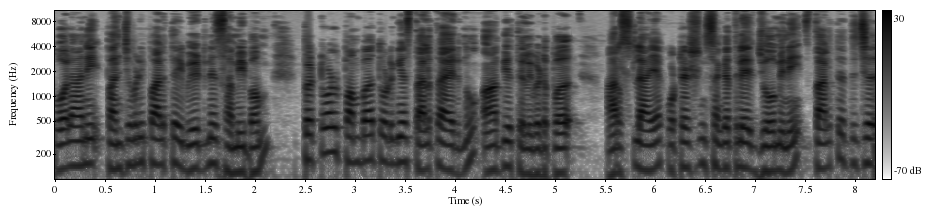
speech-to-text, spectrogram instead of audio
കോലാനി പഞ്ചവടിപ്പാലത്തെ വീടിന് സമീപം പെട്രോൾ പമ്പ് തുടങ്ങിയ സ്ഥലത്തായിരുന്നു ആദ്യ തെളിവെടുപ്പ്. അറസ്റ്റിലായ കൊട്ടേഷൻ സംഘത്തിലെ ജോമിനെ സ്ഥലത്തെത്തിച്ച്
